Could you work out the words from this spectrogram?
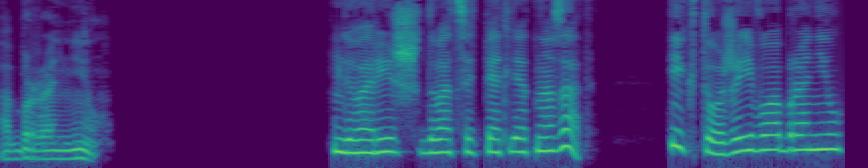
обронил». «Говоришь, двадцать пять лет назад? И кто же его обронил?»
